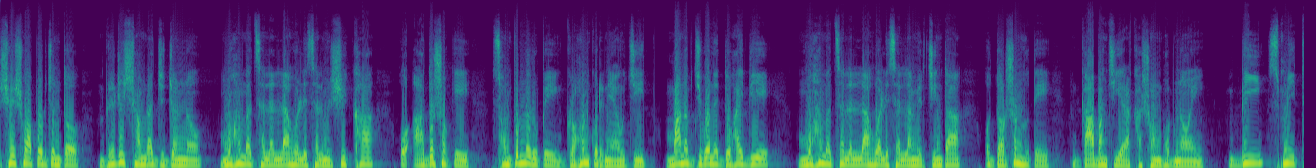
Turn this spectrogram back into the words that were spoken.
শেষ হওয়া পর্যন্ত ব্রিটিশ সাম্রাজ্যের জন্য মুহাম্মদ সাল্লাহ আলি সাল্লামের শিক্ষা ও আদর্শকে সম্পূর্ণরূপে গ্রহণ করে নেওয়া উচিত। মানব জীবনের দোহাই দিয়ে মোহাম্মদ সাল্লাহ আলি সাল্লামের চিন্তা ও দর্শন হতে গা বাঁচিয়ে রাখা সম্ভব নয়। বি. স্মিথ,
